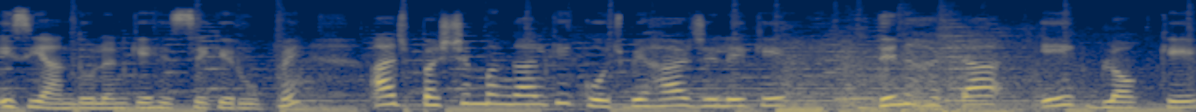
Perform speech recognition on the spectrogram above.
इसी आंदोलन के हिस्से के रूप में आज पश्चिम बंगाल के कोचबिहार ज़िले के दिनहट्टा एक ब्लॉक के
